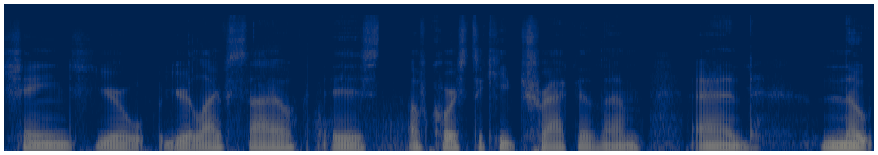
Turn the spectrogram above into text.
change your your lifestyle is of course to keep track of them and note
